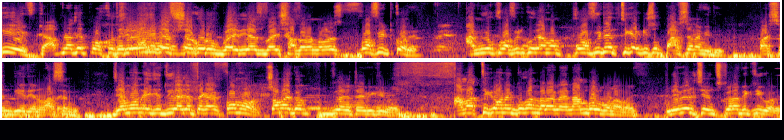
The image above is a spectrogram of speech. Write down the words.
গিফট আপনাদের পক্ষ থেকে ভালোবাসা ব্যবসা করুক ভাই রিয়াজ ভাই সাধারণ মানুষ প্রফিট করে। আমিও প্রফিট করি আমার প্রফিটের থেকে কিছু পার্সেন্ট আমি দিই। পার্সেন্ট দিয়ে দেন পার্সেন্ট যেমন এই যে দুই হাজার টাকা কমন সবাই তো দুই হাজার টাকা বিক্রি করে। আমার থেকে অনেক দোকানদার নেয় নাম বলব না ভাই। লেভেল চেঞ্জ করা বিক্রি করে।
